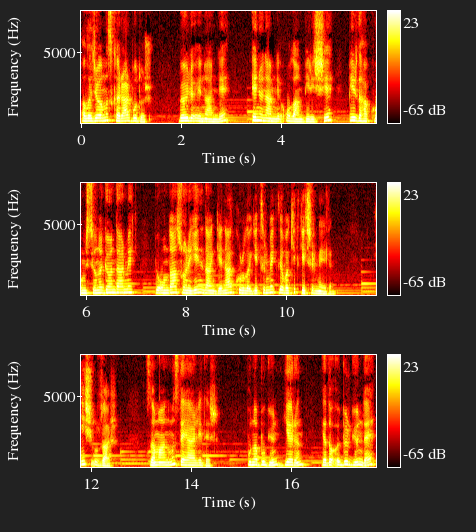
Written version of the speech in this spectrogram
Alacağımız karar budur. Böyle önemli, en önemli olan bir işi bir daha komisyona göndermek ve ondan sonra yeniden genel kurula getirmekle vakit geçirmeyelim. İş uzar. Zamanımız değerlidir. Buna bugün, yarın ya da öbür gün de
